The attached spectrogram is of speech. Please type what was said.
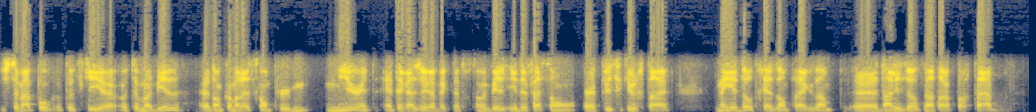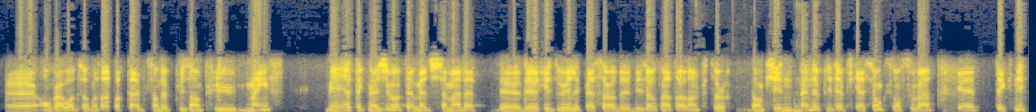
justement pour tout ce qui est automobile. donc, comment est-ce qu'on peut mieux interagir avec notre automobile et de façon plus sécuritaire? Mais il y a d'autres raisons, par exemple, dans les ordinateurs portables. on veut avoir des ordinateurs portables qui sont de plus en plus minces mais la technologie va permettre justement de, de, réduire l'épaisseur des ordinateurs dans le futur. Donc, il y a une panoplie d'applications qui sont souvent très techniques,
